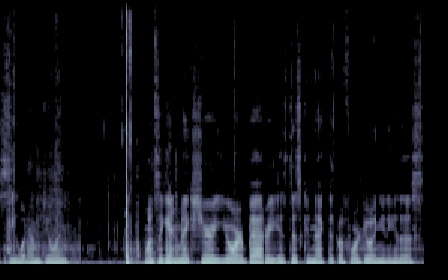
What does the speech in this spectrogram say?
see what I'm doing. Once again, make sure your battery is disconnected before doing any of this.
